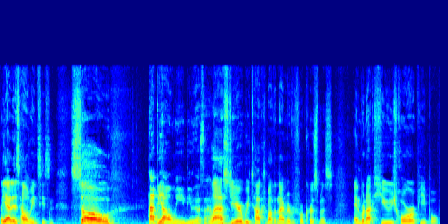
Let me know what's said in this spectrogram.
but yeah, it is Halloween season. So Happy Halloween, even though it's not last Halloween year we talked about the Nightmare Before Christmas, and we're not huge horror people.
